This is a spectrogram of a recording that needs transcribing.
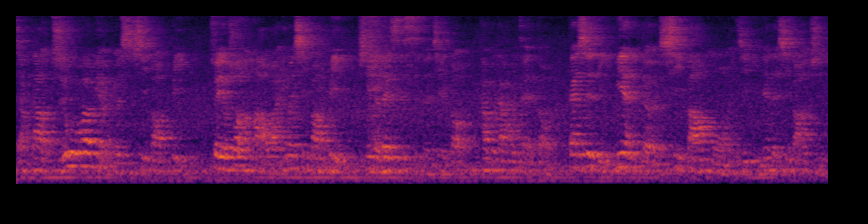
讲到植物外面有一个细胞壁，所以有时候很好玩，因为细胞壁是一个类似死的结构，它不大会再动，但是里面的细胞膜以及里面的细胞质。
